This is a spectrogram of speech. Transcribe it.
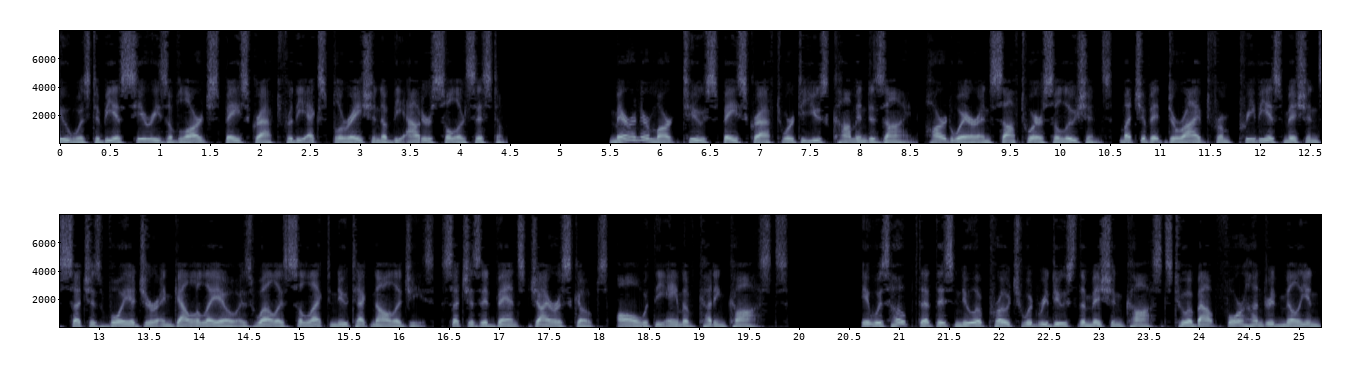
II was to be a series of large spacecraft for the exploration of the outer solar system. Mariner Mark II spacecraft were to use common design, hardware and software solutions, much of it derived from previous missions such as Voyager and Galileo as well as select new technologies, such as advanced gyroscopes, all with the aim of cutting costs. It was hoped that this new approach would reduce the mission costs to about $400 million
